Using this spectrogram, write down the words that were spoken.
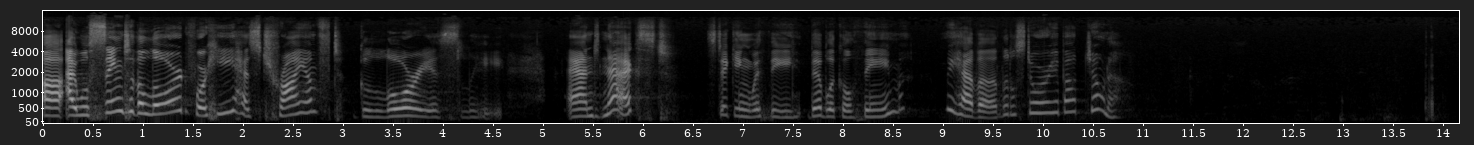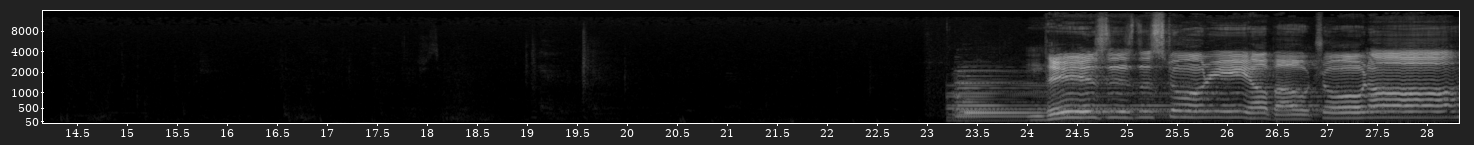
Uh, I will sing to the Lord, for he has triumphed gloriously. And next, sticking with the biblical theme, we have a little story about Jonah. This is the story about Jonah,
